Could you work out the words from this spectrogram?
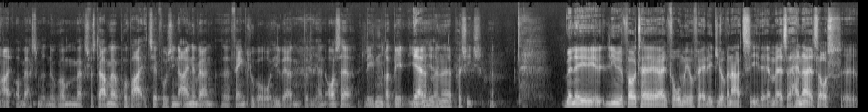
Nej. opmærksomhed. Nu kommer Max Verstappen er på vej til at få sin egne fanklubber over hele verden, fordi han også er lidt en rebel i ja, det her. Men er præcis. Ja. Men øh, lige for at tage Alfa Romeo færdig, Giovinazzi, der, men altså, han har altså også... Øh,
